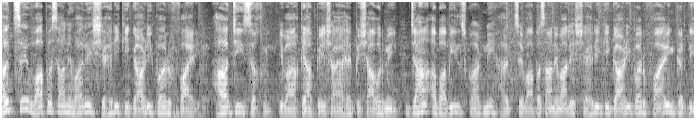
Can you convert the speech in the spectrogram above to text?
हज से वापस आने वाले शहरी की गाड़ी पर फायरिंग हाजी जख्मी। ये वाकया पेश आया है पिशावर में, जहाँ अबाबील स्क्वाड ने हज से वापस आने वाले शहरी की गाड़ी पर फायरिंग कर दी,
